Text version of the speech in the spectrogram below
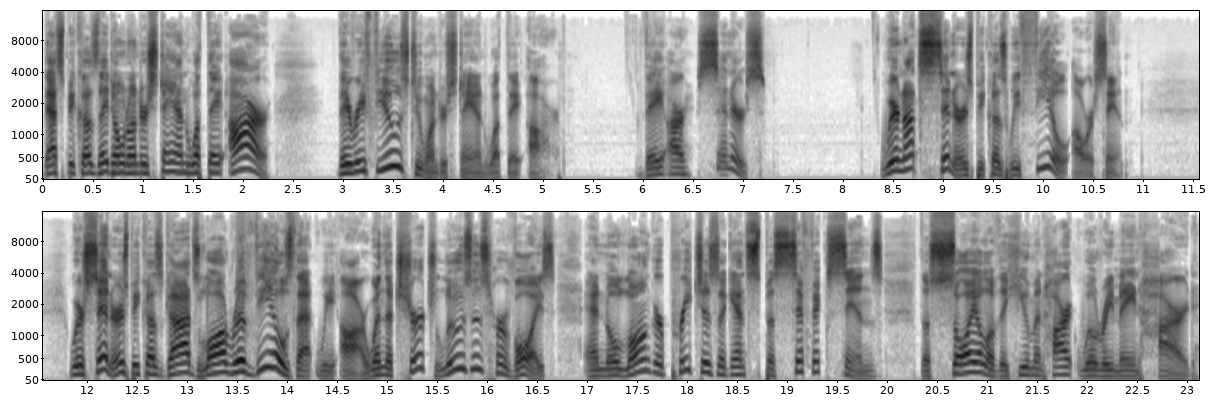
That's because they don't understand what they are. They refuse to understand what they are they are sinners. We're not sinners because we feel our sin. We're sinners because God's law reveals that we are. When the church loses her voice and no longer preaches against specific sins, the soil of the human heart will remain hard.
